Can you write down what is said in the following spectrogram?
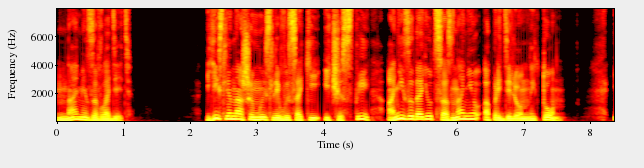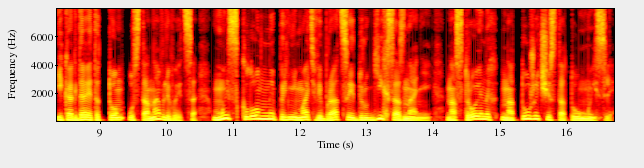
нами завладеть. Если наши мысли высоки и чисты, они задают сознанию определенный тон — и когда этот тон устанавливается, мы склонны принимать вибрации других сознаний, настроенных на ту же частоту мысли.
